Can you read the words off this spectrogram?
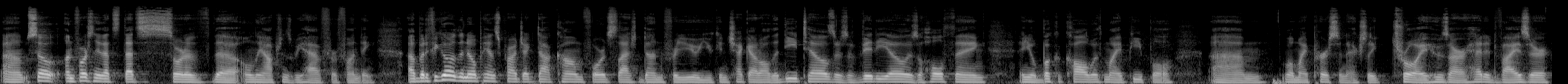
Um, so unfortunately, that's that's sort of the only options we have for funding. Uh, but if you go to the nopantsproject.com forward slash done for you, you can check out all the details. There's a video, there's a whole thing, and you'll book a call with my people. Um, well, my person actually, Troy, who's our head advisor,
